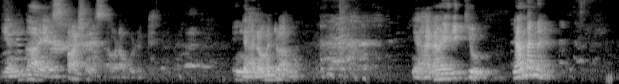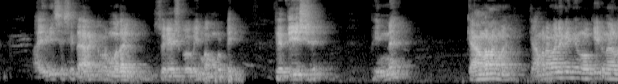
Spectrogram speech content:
എന്താ എക്സ്പ്രഷൻസ് അവിടെ മുഴുവൻ? ഞാനോ മറ്റോ ആണ്? ഞാനായിരിക്കൂ. ഞാൻ തന്നെ. ഐ വി ശശി ഡയറക്ടർ മുതൽ സുരേഷ് ഗോപി മമ്മൂട്ടി രതീഷ് പിന്നെ ക്യാമറമാൻ ക്യാമറമാനൊക്കെ കഴിഞ്ഞ് നോക്കിയിരുന്ന ആൾ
